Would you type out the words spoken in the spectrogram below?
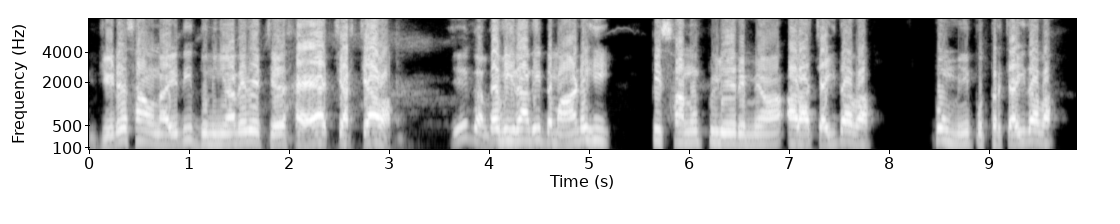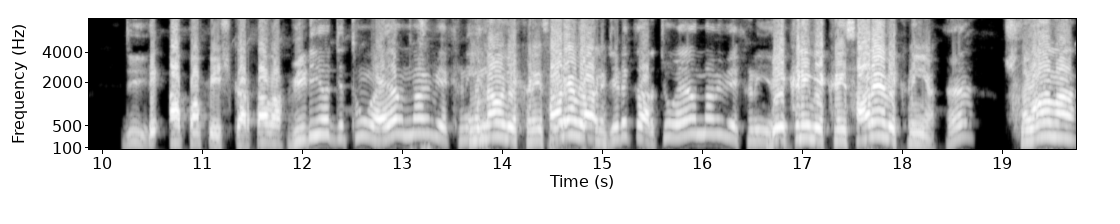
ਜਿਹੜੇ ਹਿਸਾਬ ਨਾਲ ਇਹਦੀ ਦੁਨੀਆ ਦੇ ਵਿੱਚ ਹੈ ਚਰਚਾ ਵਾ ਇਹ ਗੱਲ ਤੇ ਵੀਰਾਂ ਦੀ ਡਿਮਾਂਡ ਹੀ ਵੀ ਸਾਨੂੰ ਪੀਲੇ ਰਿਮਿਆਂ ਵਾਲਾ ਚਾਹੀਦਾ ਵਾ ਭੂਮੀ ਪੁੱਤਰ ਚਾਹੀਦਾ ਵਾ ਜੀ। ਤੇ ਆਪਾਂ ਪੇਸ਼ ਕਰਤਾ ਵਾ। ਵੀਡੀਓ ਜਿੱਥੋਂ ਆਇਆ ਉਹਨਾਂ ਵੀ ਵੇਖਣੀ ਆ। ਉਹਨਾਂ ਨੇ ਵੇਖਣੇ ਸਾਰਿਆਂ ਵੇਖਣੇ। ਜਿਹੜੇ ਘਰ ਚੋਂ ਆਇਆ ਉਹਨਾਂ ਵੀ ਵੇਖਣੀ ਹੈ ਵੇਖਣੀ ਵੇਖਣੀ ਸਾਰਿਆਂ ਵੇਖਣੀ ਆ। ਹੈ? ਸੋਹਣਾ ਵਾ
